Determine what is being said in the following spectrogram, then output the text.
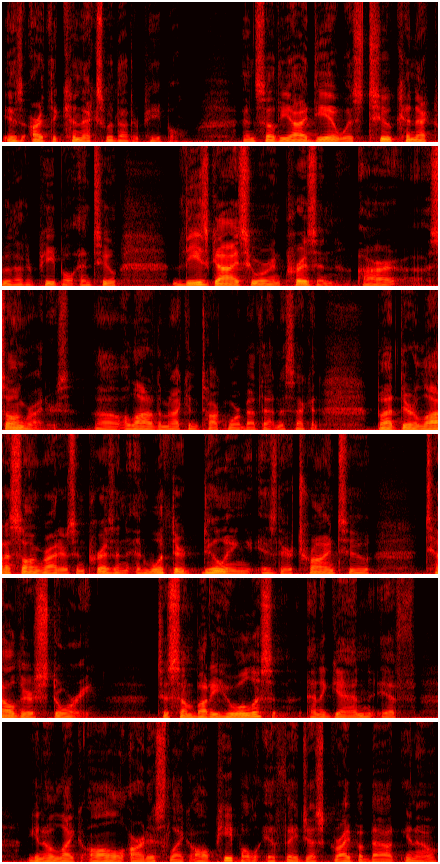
Is art that connects with other people, and so the idea was to connect with other people and to these guys who are in prison are songwriters. Uh, a lot of them, and I can talk more about that in a second. But there are a lot of songwriters in prison, and what they're doing is they're trying to tell their story to somebody who will listen. And again, if, you know, like all artists, like all people, if they just gripe about, you know,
